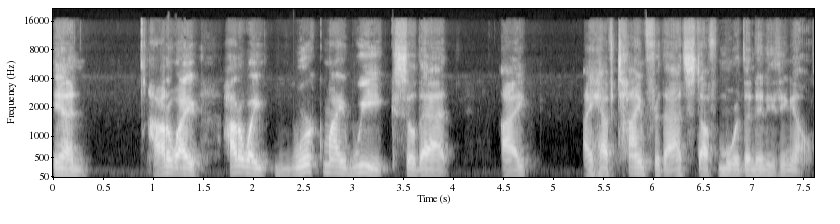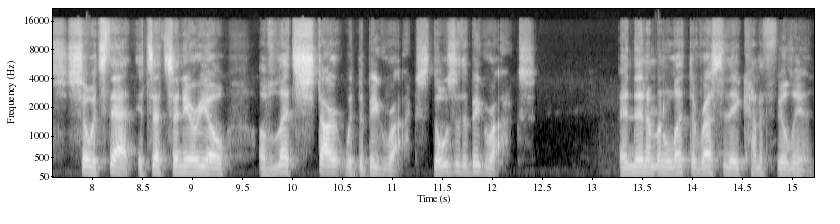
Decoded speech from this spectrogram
And how do i how do i work my week so that i i have time for that stuff more than anything else so it's that it's that scenario of let's start with the big rocks those are the big rocks and then i'm going to let the rest of the day kind of fill in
